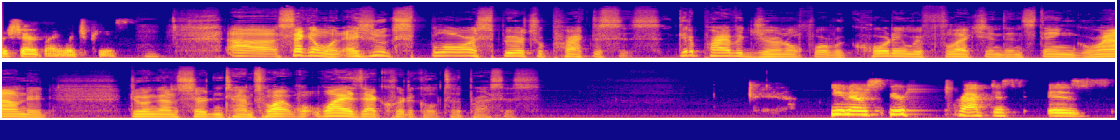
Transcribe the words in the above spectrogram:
the shared language piece. Uh, second one, as you explore spiritual practices, get a private journal for recording reflections and staying grounded during uncertain times. Why, why is that critical to the process? You know, spiritual practice is,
